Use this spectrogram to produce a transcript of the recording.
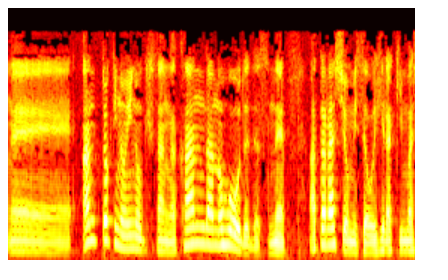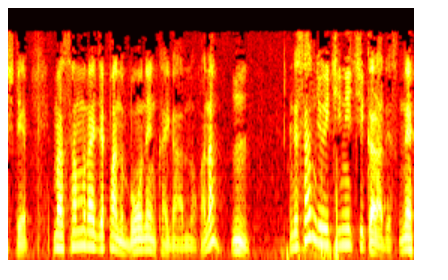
えー、あの時の猪木さんが神田の方でですね、新しいお店を開きまして、まあ、侍ジャパンの忘年会があるのかなうん。で、31日からですね、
